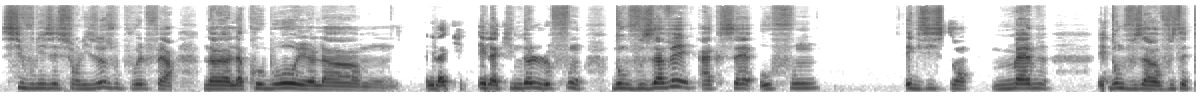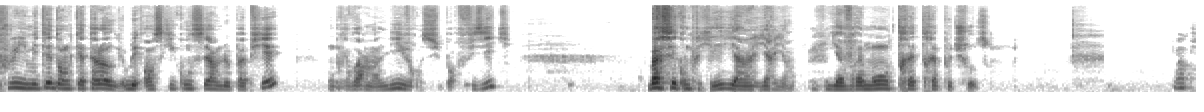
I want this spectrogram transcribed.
Si vous lisez sur liseuse, vous pouvez le faire. La, la Kobo et la, et la, et la Kindle le font. Donc vous avez accès aux fonds existants, même, Et donc, vous, vous êtes plus limité dans le catalogue. Mais en ce qui concerne le papier, donc avoir un livre support physique, bah c'est compliqué, il y a, y a rien. Il y a vraiment très très peu de choses. Ok.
